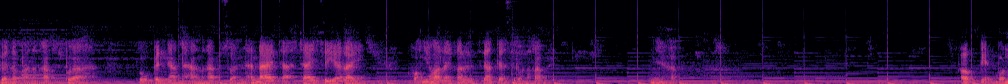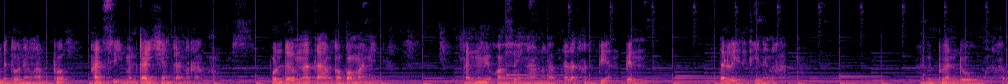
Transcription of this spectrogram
พื่อนๆหรือเปล่านะครับ เพื่อดูเป็นแนวทางนะครับ ส่วนท่านใดจะใช้สีอะไร ของยี่ห้ออะไรก็แล้วแต่สะดวกนะครับ นี่ครับ เอาเปลี่ยนบนไปตัวหนึงครับ เพื่อให้สีมันใกล้เคียงกันนะครับ บนเดิมหน้าตาก็ประมาณนี้ มันไม่มีความสวยงามนะครับ แล้วเราก็เปลี่ยนเป็นสแตนเลสอีกทีหนึ่งนะครับ ให้เพื่อนๆดูนะครับ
